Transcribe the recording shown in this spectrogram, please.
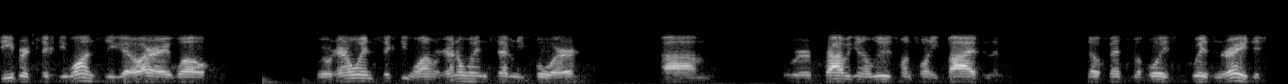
Stieber at 61. So you go, all right, well, we are going to win 61. We're going to win 74. Um, we're probably going to lose 125. And then, no offense to my boys Quiz and Rey, just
